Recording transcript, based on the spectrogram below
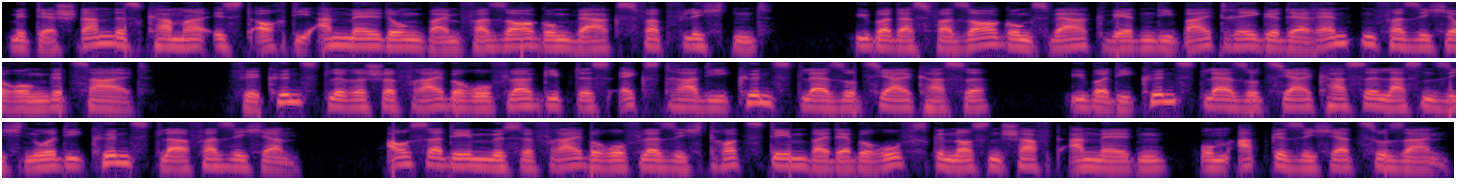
Mit der Standeskammer ist auch die Anmeldung beim Versorgungswerks verpflichtend. Über das Versorgungswerk werden die Beiträge der Rentenversicherung gezahlt. Für künstlerische Freiberufler gibt es extra die Künstlersozialkasse. Über die Künstlersozialkasse lassen sich nur die Künstler versichern. Außerdem müsse Freiberufler sich trotzdem bei der Berufsgenossenschaft anmelden, um abgesichert zu sein.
